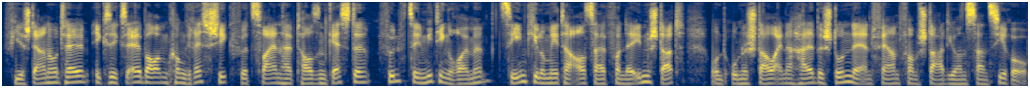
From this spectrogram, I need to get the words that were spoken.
Vier-Sterne-Hotel, XXL-Bau im Kongress-Schick für zweieinhalbtausend Gäste, 15 Meetingräume, 10 Kilometer außerhalb von der Innenstadt und ohne Stau eine halbe Stunde entfernt vom Stadion San Siro.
